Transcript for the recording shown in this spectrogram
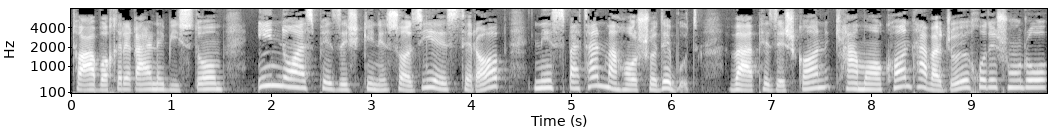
تا اواخر قرن بیستم این نوع از پزشکی سازی استراب نسبتا مهار شده بود و پزشکان کماکان توجه خودشون رو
